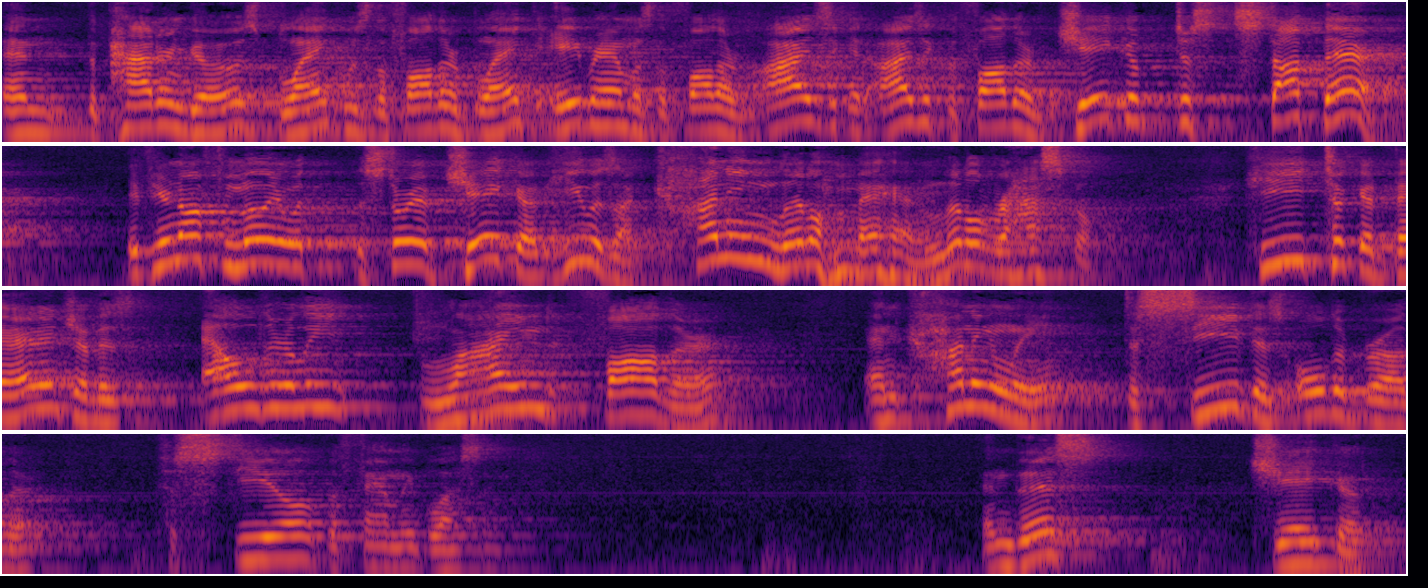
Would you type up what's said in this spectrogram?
and the pattern goes blank was the father of blank, Abraham was the father of Isaac, and Isaac the father of Jacob. Just stop there. If you're not familiar with the story of Jacob, he was a cunning little man, little rascal. He took advantage of his elderly, blind father and cunningly deceived his older brother to steal the family blessing. And this Jacob,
